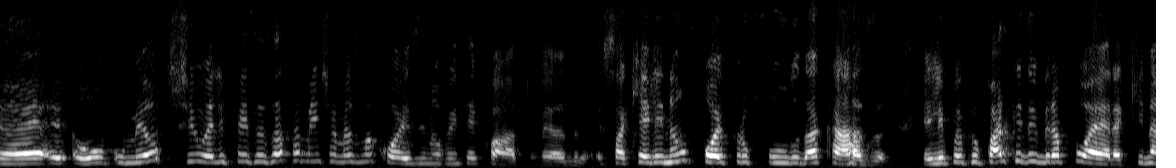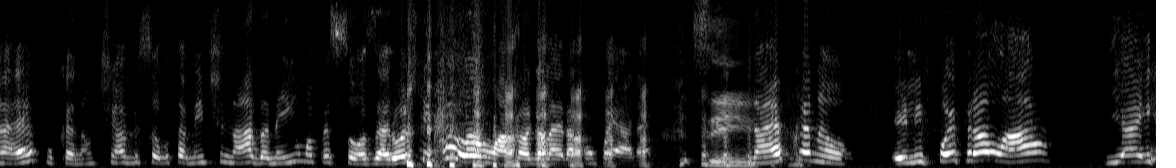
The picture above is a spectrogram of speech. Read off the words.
É, o, o, meu tio, ele fez exatamente a mesma coisa em 94, Leandro. Só que ele não foi para o fundo da casa. Ele foi para o Parque do Ibirapuera, que na época não tinha absolutamente nada, nenhuma pessoa. Zero. Hoje tem telão lá para a galera acompanhar, né? Sim. Na época, não. Ele foi para lá e aí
